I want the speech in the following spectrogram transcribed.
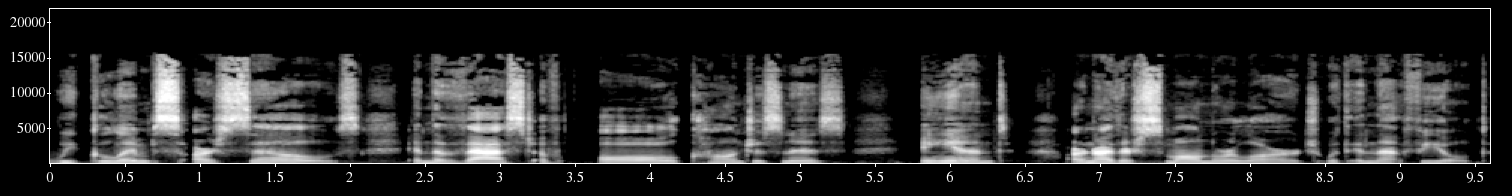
We glimpse ourselves in the vast of all consciousness and are neither small nor large within that field,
